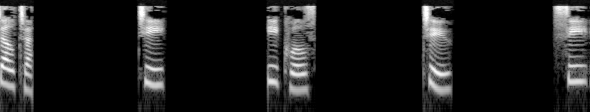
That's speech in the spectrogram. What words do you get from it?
delta t equals 2 c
